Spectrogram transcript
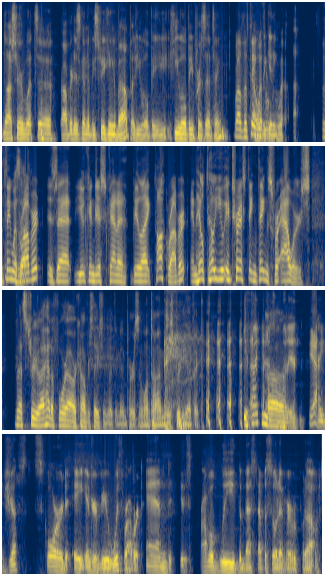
Not sure what uh, Robert is going to be speaking about, but he will be he will be presenting. Well, the I thing will with getting. the thing with? Robert is that you can just kind of be like, "Talk, Robert," and he'll tell you interesting things for hours. That's true. I had a four hour conversation with him in person one time. It was pretty epic. If I can just Uh, butt in, Yeah. I just scored a interview with Robert, and it's probably the best episode I've ever put out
